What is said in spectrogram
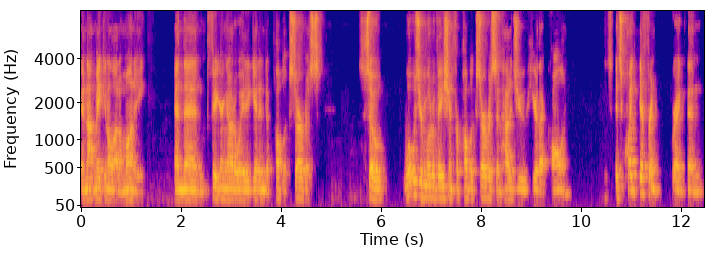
and not making a lot of money, and then figuring out a way to get into public service. So, what was your motivation for public service, and how did you hear that calling? It's, it's quite different, Greg, than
